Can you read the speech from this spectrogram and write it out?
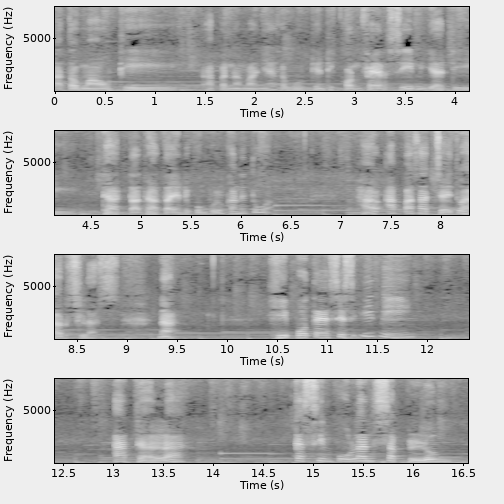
atau mau di apa namanya kemudian dikonversi menjadi data-data yang dikumpulkan itu hal apa saja itu harus jelas. Nah, hipotesis ini adalah kesimpulan sebelum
